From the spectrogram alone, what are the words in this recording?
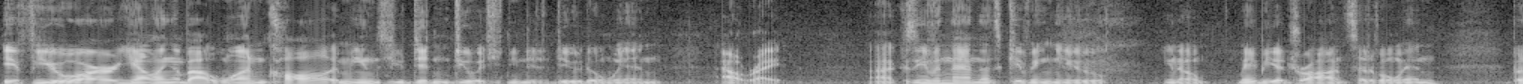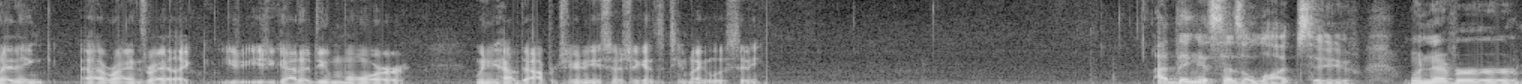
if you are yelling about one call, it means you didn't do what you needed to do to win outright. Because even then, that's giving you, you know, maybe a draw instead of a win. But I think uh, Ryan's right. Like you, you got to do more when you have the opportunity, especially against a team like Lou City. I think it says a lot too. Whenever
